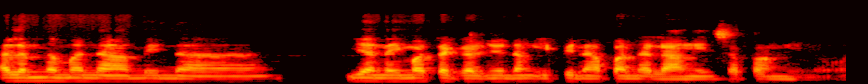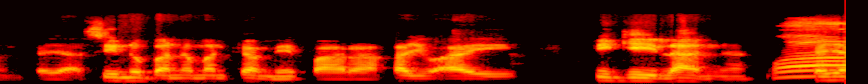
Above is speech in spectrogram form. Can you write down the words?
alam naman namin na yan ay matagal nyo nang ipinapanalangin sa Panginoon. Kaya sino ba naman kami para kayo ay pigilan? Wow. Kaya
